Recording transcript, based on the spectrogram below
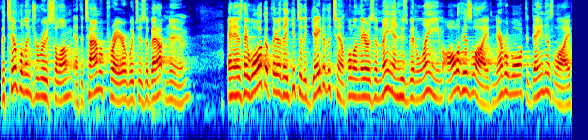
the temple in Jerusalem at the time of prayer, which is about noon. And as they walk up there, they get to the gate of the temple, and there is a man who's been lame all of his life, never walked a day in his life,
